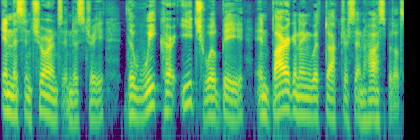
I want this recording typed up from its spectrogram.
in this insurance industry, the weaker each will be in bargaining with doctors and hospitals.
